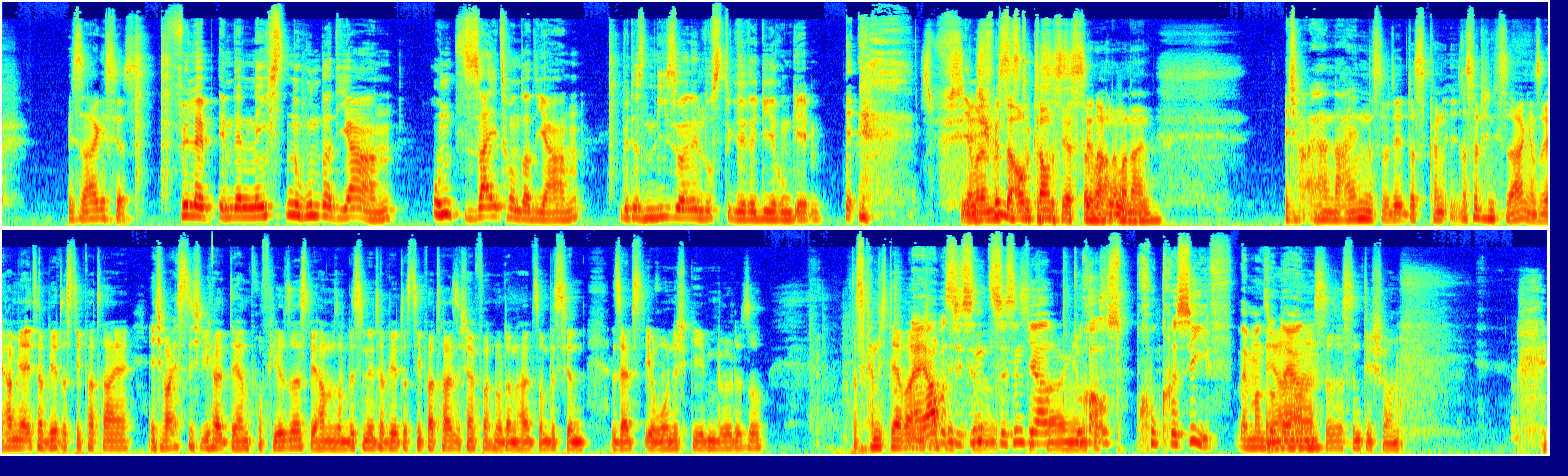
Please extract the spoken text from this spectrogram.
Ich sage es jetzt. Philipp, in den nächsten 100 Jahren und seit 100 Jahren wird es nie so eine lustige Regierung geben. ja, aber ich finde auch, dass das ja machen, aber nein. Ich äh, nein, das würde, das kann, das würde ich nicht sagen. Also wir haben ja etabliert, dass die Partei, ich weiß nicht, wie halt deren Profil so ist. Wir haben so ein bisschen etabliert, dass die Partei sich einfach nur dann halt so ein bisschen selbstironisch geben würde, so. Das kann ich derweil naja, aber sie sind, zu, sie sind ja tragen. durchaus progressiv, wenn man so ja, deren. Das, das sind die schon.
